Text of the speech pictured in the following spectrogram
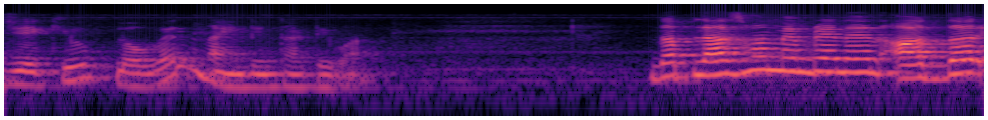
J.Q. Plowell 1931. The plasma membrane and other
